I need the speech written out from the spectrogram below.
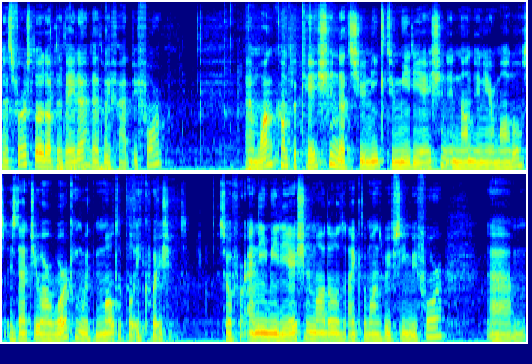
Let's first load up the data that we've had before. And one complication that's unique to mediation in nonlinear models is that you are working with multiple equations. So for any mediation model, like the ones we've seen before, um,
